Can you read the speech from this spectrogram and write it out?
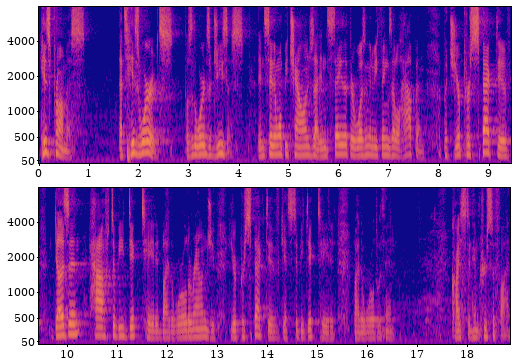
His promise. That's his words. Those are the words of Jesus. I didn't say there won't be challenges. I didn't say that there wasn't going to be things that'll happen. But your perspective doesn't have to be dictated by the world around you. Your perspective gets to be dictated by the world within. Christ and Him crucified.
